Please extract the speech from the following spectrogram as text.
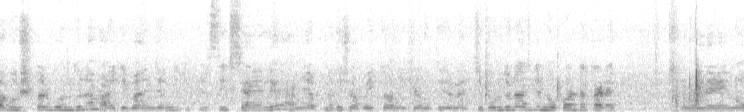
নমস্কার বন্ধুরা my divine journey triple six চ্যানেলে আমি আপনাদের সবাইকে অনেক স্বাগত জানাচ্ছি। বন্ধুরা, আজকে নো কন্ট্যাক্ট কানেক্ট মানে নো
